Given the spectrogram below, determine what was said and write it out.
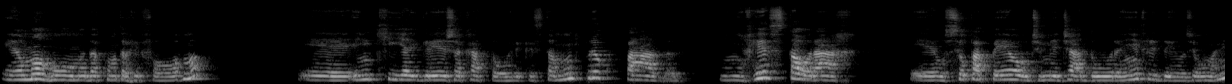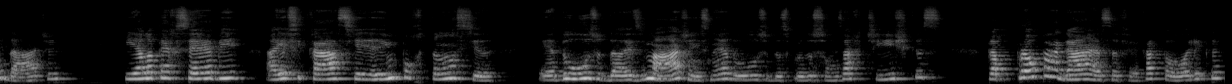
É uma Roma da Contra-Reforma, é, em que a Igreja Católica está muito preocupada em restaurar é, o seu papel de mediadora entre Deus e a humanidade, e ela percebe a eficácia e a importância é, do uso das imagens, né, do uso das produções artísticas, para propagar essa fé católica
